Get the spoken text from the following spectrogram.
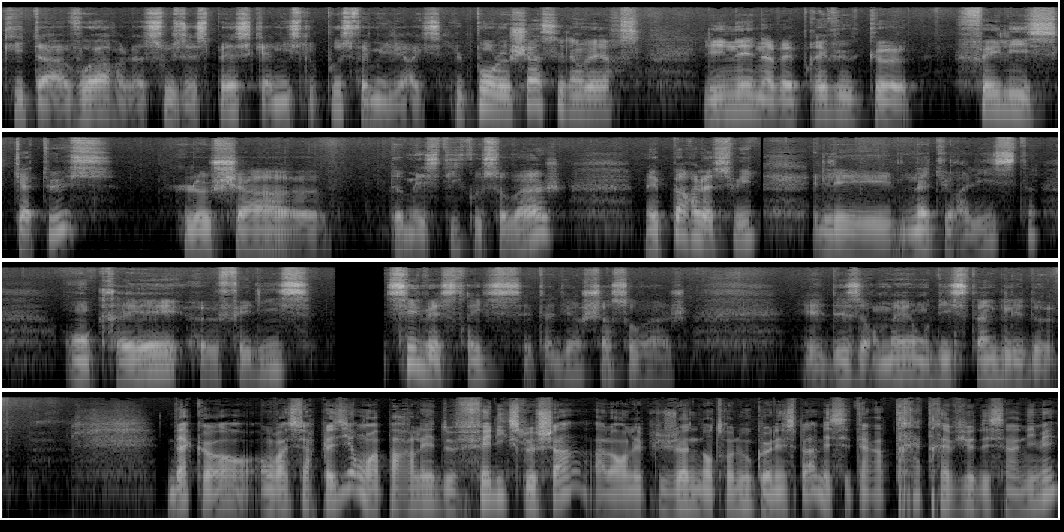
quitte à avoir la sous-espèce Canis lupus familiaris. Pour le chat, c'est l'inverse. Linné n'avait prévu que Felis catus, le chat euh, domestique ou sauvage, mais par la suite, les naturalistes ont créé euh, Felis sylvestris, c'est-à-dire chat sauvage. Et désormais, on distingue les deux. D'accord, on va se faire plaisir, on va parler de Félix le chat. Alors les plus jeunes d'entre nous ne connaissent pas, mais c'était un très très vieux dessin animé.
